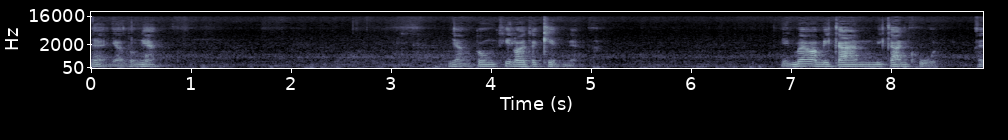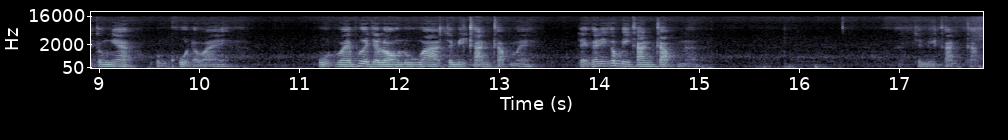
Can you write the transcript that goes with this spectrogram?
เนี่ยอย่างตรงเนี้ยอย่างตรงที่รอยตะเข็บเนี่ย เห็นไหมว่ามีการมีการขูดไอ้ตรงเนี้ยผมขูดเอาไว้ ขูดไว้เพื่อจะลองดูว่าจะมีการกลับไหม แต่ก็นี้ก็มีการกลับนะ จะมีการกลับ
